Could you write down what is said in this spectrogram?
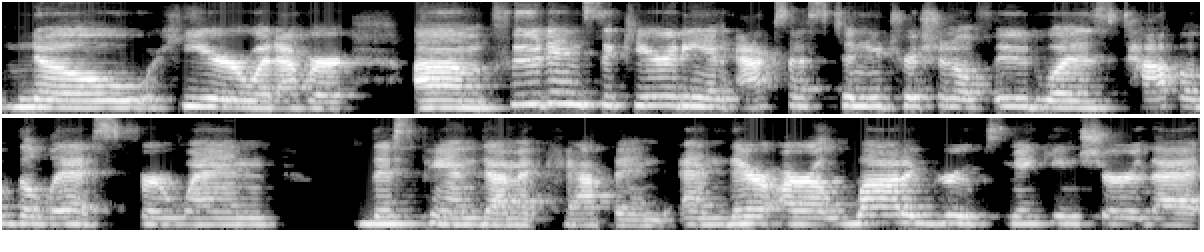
know, hear, whatever, um, food insecurity and access to nutritional food was top of the list for when this pandemic happened. And there are a lot of groups making sure that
